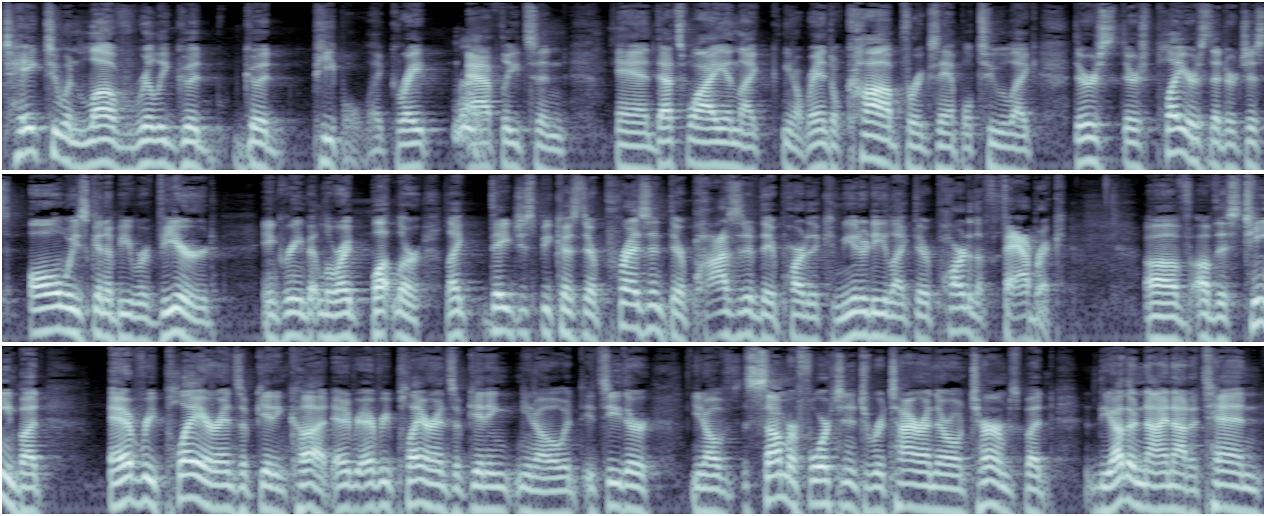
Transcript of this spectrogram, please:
take to and love really good, good people, like great right. athletes, and and that's why in like you know Randall Cobb, for example, too, like there's there's players that are just always going to be revered in Green Bay, LeRoy Butler, like they just because they're present, they're positive, they're part of the community, like they're part of the fabric of of this team, but every player ends up getting cut. Every every player ends up getting, you know, it's either, you know, some are fortunate to retire on their own terms, but the other 9 out of 10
